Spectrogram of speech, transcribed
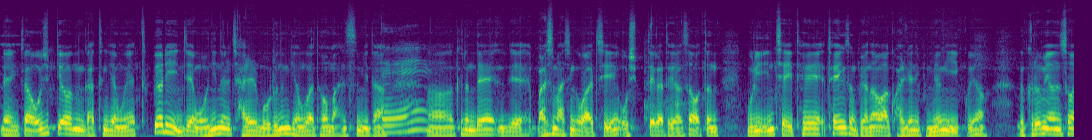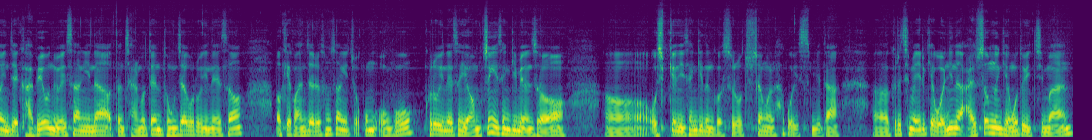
네, 그러니까 50견 같은 경우에 특별히 이제 원인을 잘 모르는 경우가 더 많습니다. 네. 어, 그런데 이제 말씀하신 것 같이 50대가 되어서 어떤 우리 인체의 퇴, 퇴행성 변화와 관련이 분명히 있고요. 그- 그러면서 이제 가벼운 외상이나 어떤 잘못된 동작으로 인해서 어깨 관절의 손상이 조금 오고 그로 인해서 염증이 생기면서 어, 50견이 생기는 것으로 추정을 하고 있습니다. 어, 그렇지만 이렇게 원인을 알 수 없는 경우도 있지만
